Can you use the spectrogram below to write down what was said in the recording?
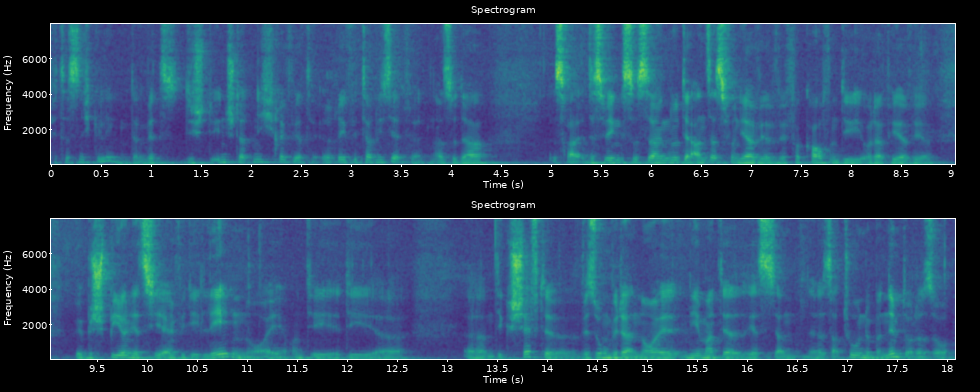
wird das nicht gelingen. Dann wird die Innenstadt nicht revitalisiert werden. Also da deswegen ist sozusagen nur der Ansatz von, ja, wir, wir verkaufen die oder wir, wir, wir bespielen jetzt hier irgendwie die Läden neu und die, die, äh, äh die Geschäfte, wir suchen wieder neu, niemand, der jetzt dann äh, Saturn übernimmt oder so,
